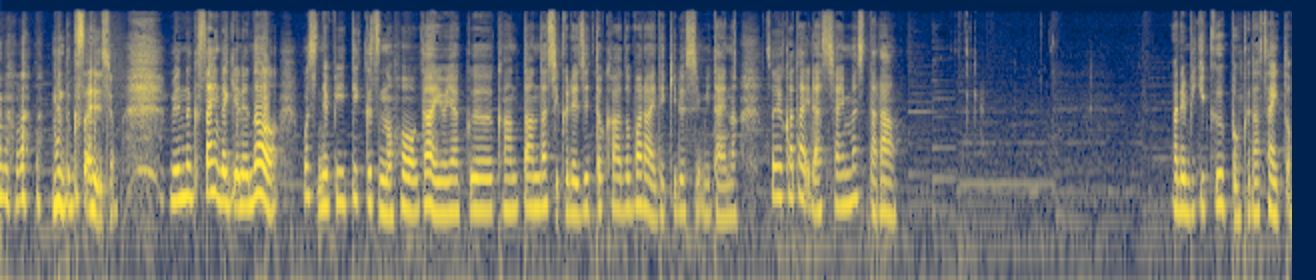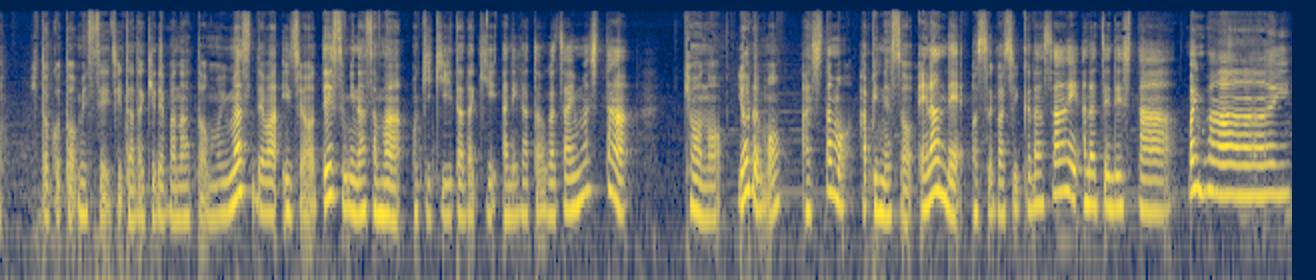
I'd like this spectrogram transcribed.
めんどくさいでしょ。めんどくさいんだけれど、もしね、PTX の方が予約簡単だし、クレジットカード払いできるし、みたいな、そういう方いらっしゃいましたら、割引クーポンくださいと一言メッセージいただければなと思います。では以上です。皆様お聴きいただきありがとうございました。今日の夜も明日もハピネスを選んでお過ごしください。あらちでした。バイバーイ。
